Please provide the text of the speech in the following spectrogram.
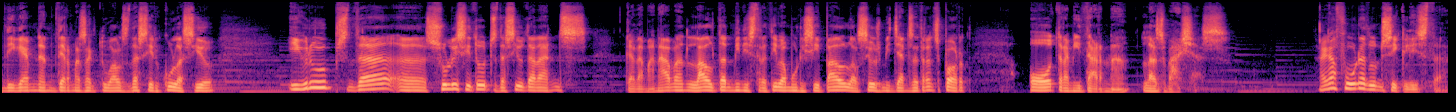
diguem-ne en termes actuals, de circulació, i grups de eh, sol·licituds de ciutadans que demanaven l'alta administrativa municipal dels seus mitjans de transport o tramitar-ne les baixes. Agafo una d'un ciclista,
